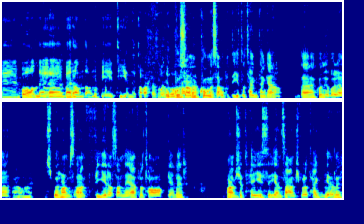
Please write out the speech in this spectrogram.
Eh, på alle verandaene oppe i tiende etasje. Hvordan har de kommet seg opp dit og tagge, tenker jeg. Det kan jo bare spørre. Har de, har de fira seg ned fra taket, eller? Har de kjøpt heis i ens ernst for å tagge, eller?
